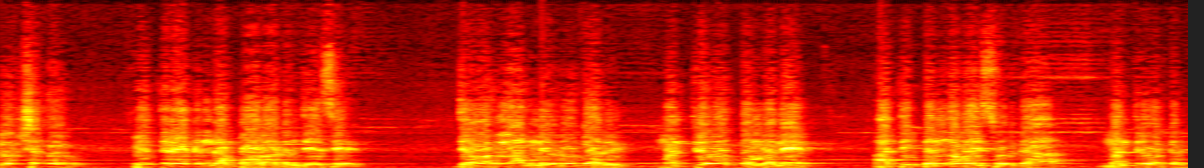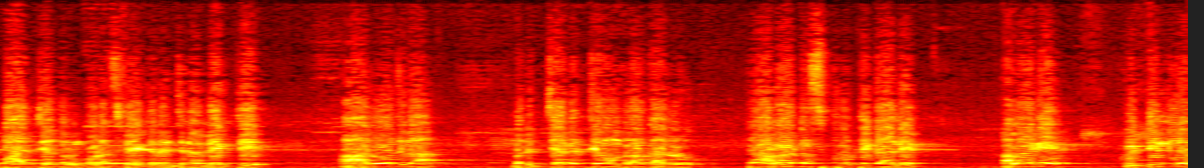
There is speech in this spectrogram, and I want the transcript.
వివక్షకు వ్యతిరేకంగా పోరాటం చేసి జవహర్లాల్ నెహ్రూ గారి మంత్రివర్గంలోనే అతి పిన్న వయసుగా మంత్రివర్గ బాధ్యతలను కూడా స్వీకరించిన వ్యక్తి. ఆ రోజున మరి జగజ్జీవన్ రావు గారు పోరాట స్ఫూర్తి కానీ అలాగే క్విట్ ఇండియా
